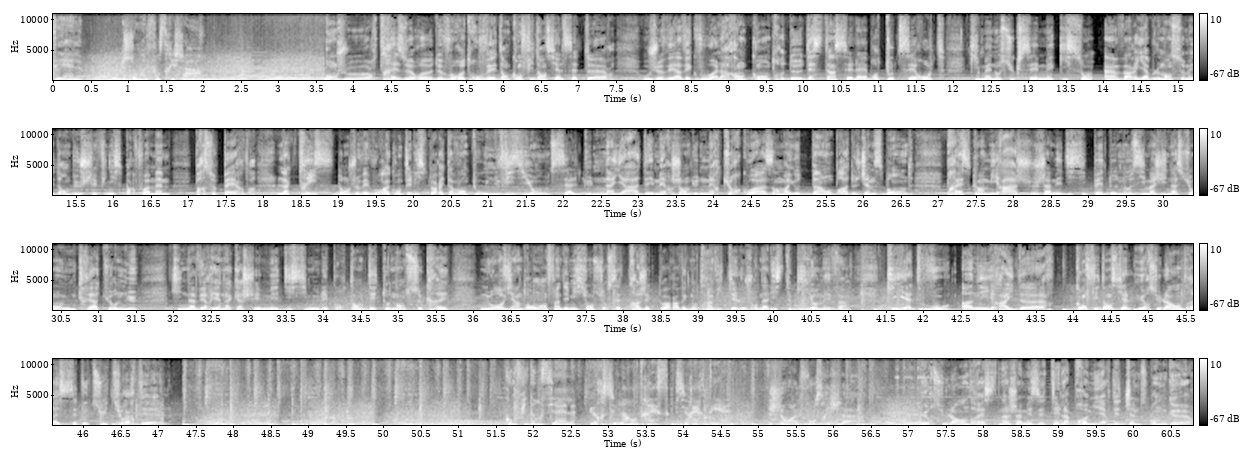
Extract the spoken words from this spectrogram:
Jean-Alphonse Richard. Bonjour, très heureux de vous retrouver dans Confidentiel cette heure où je vais avec vous à la rencontre de destins célèbres, toutes ces routes qui mènent au succès mais qui sont invariablement semées d'embûches et finissent parfois même par se perdre. L'actrice dont je vais vous raconter l'histoire est avant tout une vision, celle d'une naïade émergeant d'une mer turquoise en maillot de bain au bras de James Bond, presque un mirage jamais dissipé de nos imaginations, une créature nue qui n'avait rien à cacher mais dissimulé pourtant d'étonnants secrets. Nous reviendrons en fin d'émission sur cette trajectoire avec notre invité, le journaliste Guillaume Evin. Qui êtes-vous, Annie Ryder Confidentiel Ursula Andress, c'est tout de suite sur RTL. Confidentiel Ursula Andress sur RTL. Jean-Alphonse Richard. Ursula Andress n'a jamais été la première des James Bond Girls.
